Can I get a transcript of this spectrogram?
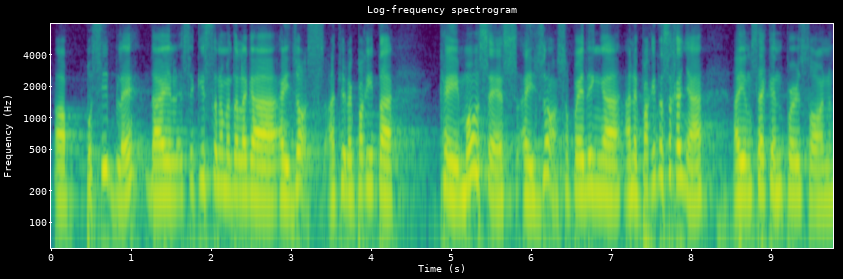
ah, posible dahil si Kristo naman talaga ay Diyos. At yung nagpakita kay Moses ay Diyos. So pwedeng ah, ang nagpakita sa kanya ay yung second person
